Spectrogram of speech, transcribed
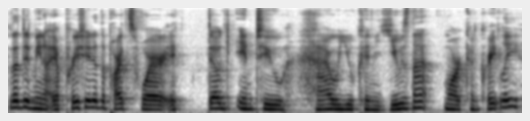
But that did mean I appreciated the parts where it dug into how you can use that more concretely.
